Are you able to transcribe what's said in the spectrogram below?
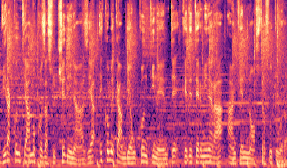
vi raccontiamo cosa succede in Asia e come cambia un continente che determinerà anche il nostro futuro.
